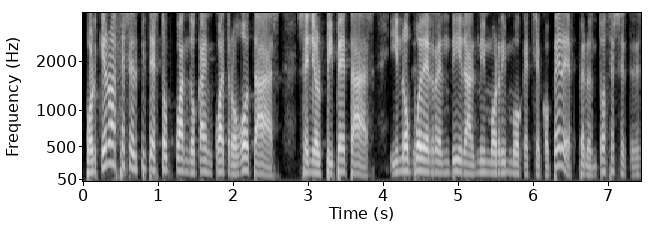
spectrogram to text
¿Por qué no haces el pit stop cuando caen cuatro gotas, señor Pipetas, y no puedes rendir al mismo ritmo que Checo Pérez? Pero entonces se te...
